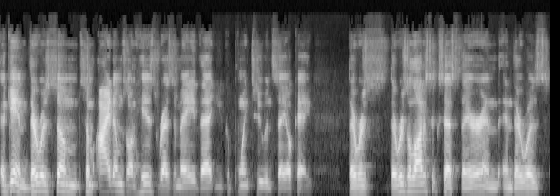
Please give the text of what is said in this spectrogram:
again, there was some some items on his resume that you could point to and say, okay, there was there was a lot of success there, and and there was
